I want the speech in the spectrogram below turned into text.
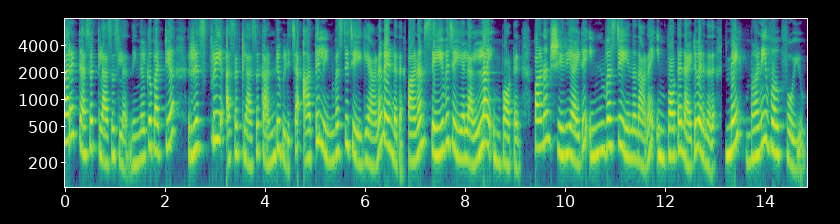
കറക്റ്റ് അസറ്റ് ക്ലാസ്സസിൽ നിങ്ങൾക്ക് പറ്റിയ റിസ്ക് ഫ്രീ അസറ്റ് ക്ലാസ് കണ്ടുപിടിച്ച് അതിൽ ഇൻവെസ്റ്റ് ചെയ്യുകയാണ് വേണ്ടത്. പണം സേവ് ചെയ്യലല്ല ഇമ്പോർട്ടന്റ് പണം ശരിയായിട്ട് ഇൻവെസ്റ്റ് ചെയ്യുന്നതാണ് ഇമ്പോർട്ടന്റ് ആയിട്ട് വരുന്നത്. Make money work for you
